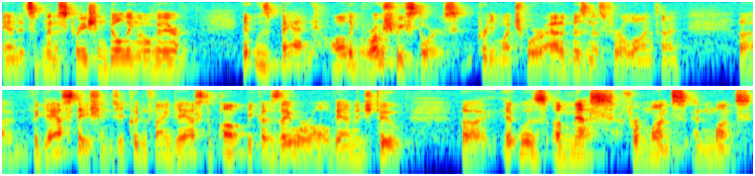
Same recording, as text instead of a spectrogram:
and its administration building over there. It was bad. All the grocery stores pretty much were out of business for a long time. Uh, the gas stations, you couldn't find gas to pump because they were all damaged too. Uh, it was a mess for months and months,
